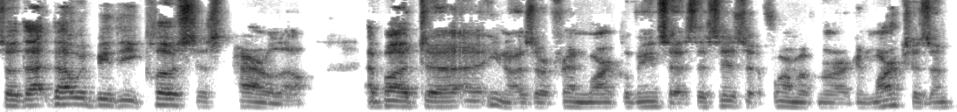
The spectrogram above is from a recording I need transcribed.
So that that would be the closest parallel. Uh, but uh, you know, as our friend Mark Levin says, this is a form of American Marxism,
